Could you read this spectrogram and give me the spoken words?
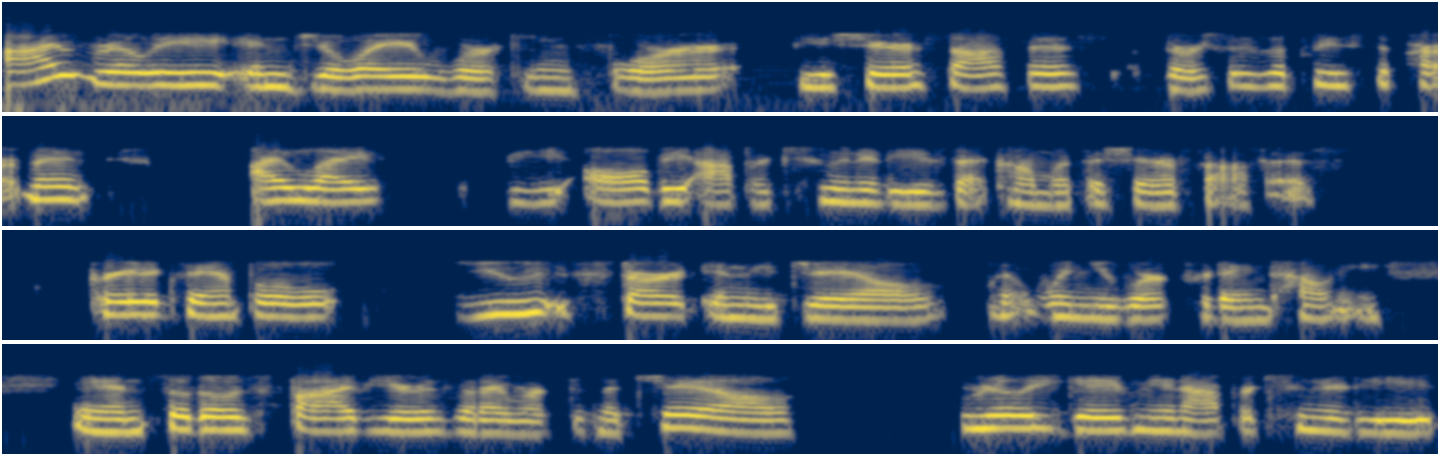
I really enjoy working for the sheriff's office versus the police department. I like the all the opportunities that come with the sheriff's office. Great example, you start in the jail when you work for Dane County. And so those 5 years that I worked in the jail really gave me an opportunity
